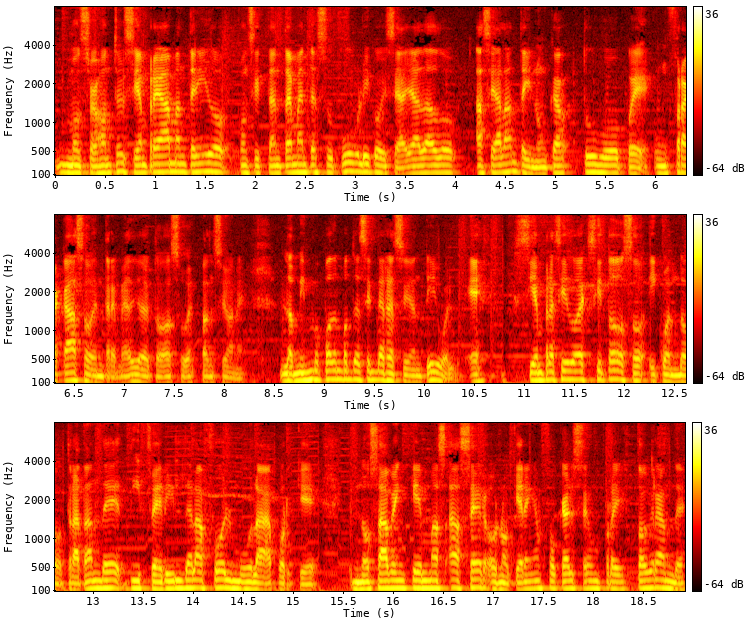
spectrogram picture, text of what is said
Monster Hunter siempre ha mantenido consistentemente su público y se haya dado hacia adelante y nunca tuvo pues un fracaso entre medio de todas sus expansiones. Lo mismo podemos decir de Resident Evil. Es, siempre ha sido exitoso y cuando tratan de diferir de la fórmula porque no saben qué más hacer o no quieren enfocarse en un proyecto grande,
